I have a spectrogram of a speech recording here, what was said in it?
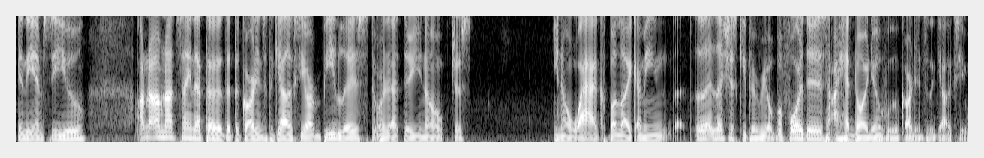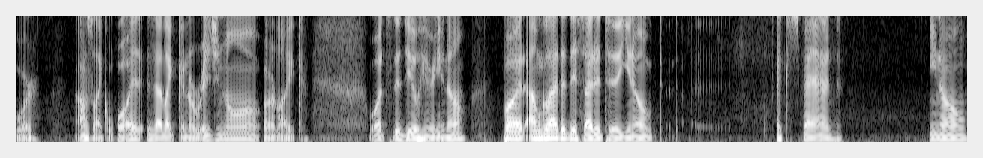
in the MCU. I'm not. I'm not saying that the that the Guardians of the Galaxy are B list or that they're you know just you know whack. But like I mean, let's just keep it real. Before this, I had no idea who the Guardians of the Galaxy were. I was like, what is that like an original or like what's the deal here? You know. But I'm glad they decided to you know expand. You know,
